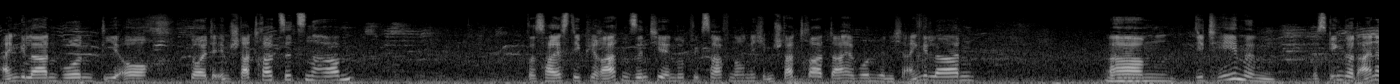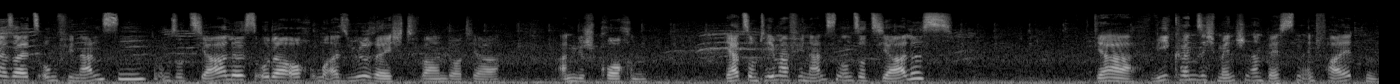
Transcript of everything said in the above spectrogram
eingeladen wurden, die auch Leute im Stadtrat sitzen haben. Das heißt, die Piraten sind hier in Ludwigshafen noch nicht im Stadtrat, daher wurden wir nicht eingeladen. Mhm. Ähm, die Themen, es ging dort einerseits um Finanzen, um Soziales oder auch um Asylrecht waren dort ja angesprochen. Ja, zum Thema Finanzen und Soziales. Ja, wie können sich Menschen am besten entfalten?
